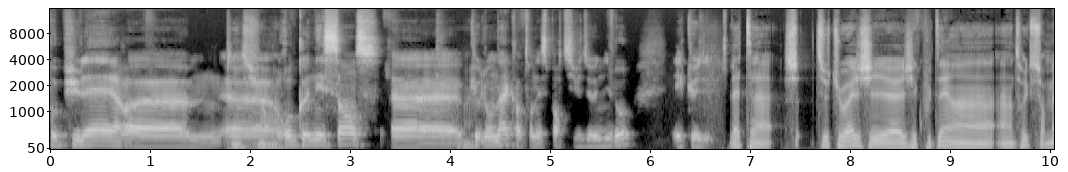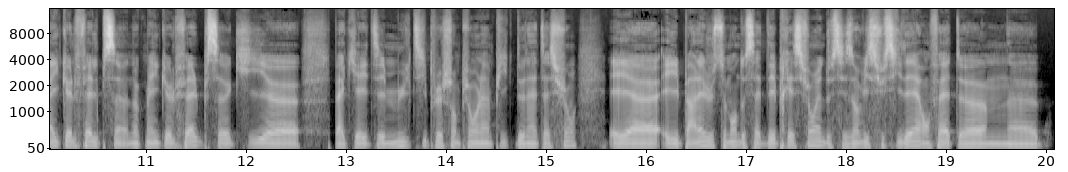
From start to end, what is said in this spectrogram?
populaire, euh, euh, reconnaissance que l'on a quand on est sportif de haut niveau et que là tu, tu, vois j'écoutais un, un, truc sur Michael Phelps. Donc Michael Phelps qui bah, qui a été multiple champion olympique de natation et, et, il parlait justement de sa dépression et de ses envies suicidaires en fait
